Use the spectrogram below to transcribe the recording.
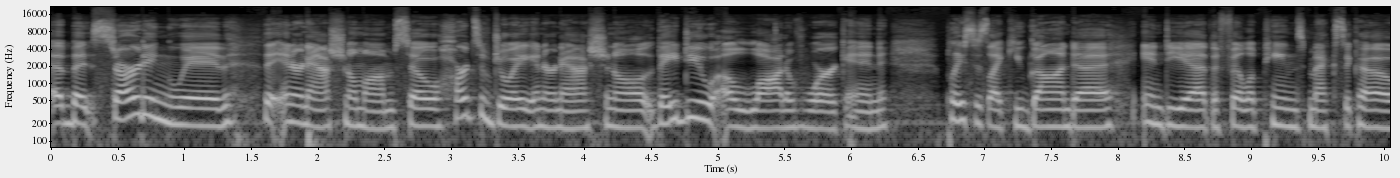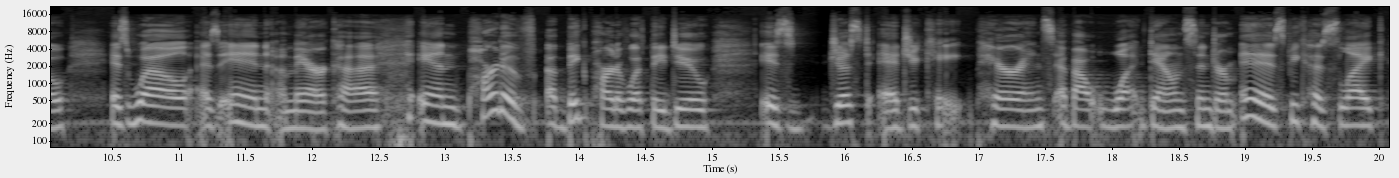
Uh, but starting with the international moms, so Hearts of Joy International, they do a lot of work in places like Uganda, India, the Philippines, Mexico, as well as in America. And part of a big part of what they do is just educate parents about what Down syndrome is, because, like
